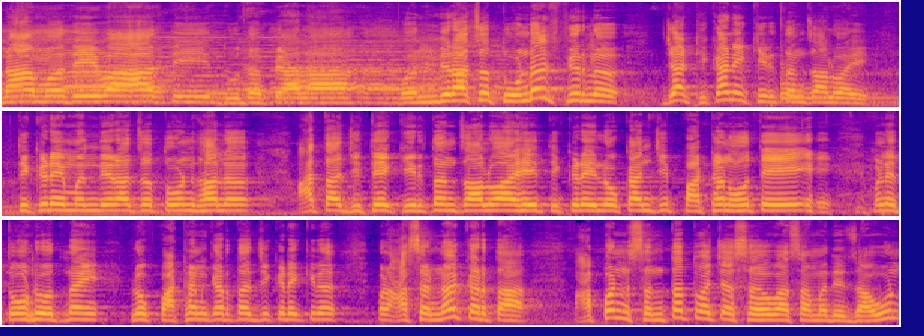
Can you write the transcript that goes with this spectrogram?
नाम देवा हाती दूध प्याला. मंदिराचं तोंडच फिरलं. ज्या ठिकाणी कीर्तन चालू आहे तिकडे मंदिराचं तोंड झालं. आता जिथे कीर्तन चालू आहे तिकडे लोकांची पाठण होते. म्हणजे तोंड होत नाही. लोक पाठण करतात जिकडे किर पण असं न करता आपण संतत्वाच्या सहवासामध्ये जाऊन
